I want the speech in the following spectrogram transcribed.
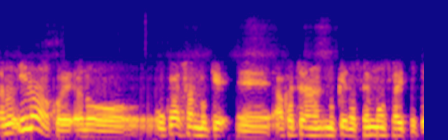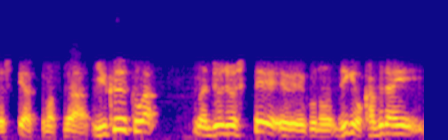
あの今はこれあの、お母さん向け、えー、赤ちゃん向けの専門サイトとしてやってますが、ゆくゆくは、まあ、上場して、えー、この事業拡大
